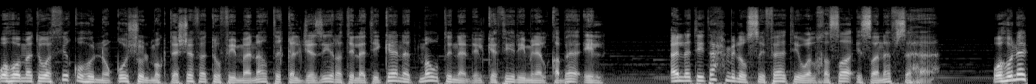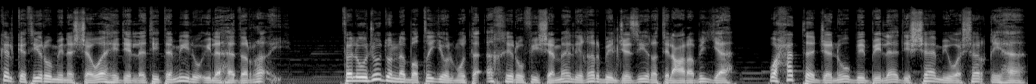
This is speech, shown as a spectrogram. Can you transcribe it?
وهو ما توثقه النقوش المكتشفة في مناطق الجزيرة التي كانت موطنا للكثير من القبائل التي تحمل الصفات والخصائص نفسها. وهناك الكثير من الشواهد التي تميل إلى هذا الرأي. فالوجود النبطي المتأخر في شمال غرب الجزيرة العربية وحتى جنوب بلاد الشام وشرقها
